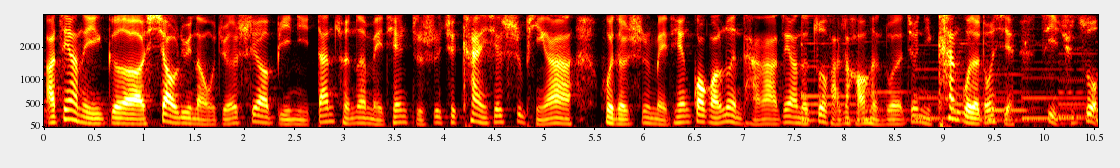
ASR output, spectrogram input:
啊，这样的一个效率呢，我觉得是要比你单纯的每天只是去看看一些视频啊，或者是每天逛逛论坛啊这样的做法是好很多的。就你看过的东西自己去做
